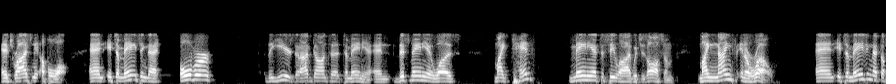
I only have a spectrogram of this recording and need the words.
and it drives me up a wall. And it's amazing that over the years that I've gone to, to Mania, and this Mania was my 10th Mania to see live, which is awesome, my ninth in a row. And it's amazing that the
